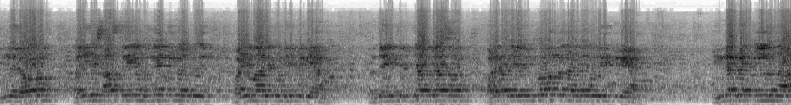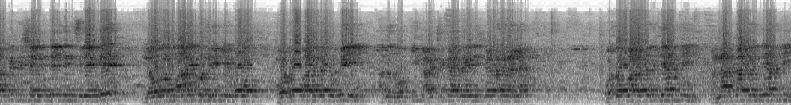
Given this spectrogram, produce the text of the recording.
ഇന്ന് ലോകം വലിയ ശാസ്ത്രീയ മുന്നേറ്റങ്ങൾക്ക് വഴിമാറിക്കൊണ്ടിരിക്കുകയാണ്. പ്രത്യേകിച്ച് വിദ്യാഭ്യാസം വളരെ വലിയ വിപ്ലവങ്ങൾ നടന്നുകൊണ്ടിരിക്കുകയാണ് ഇന്റർനെറ്റിൽ നിന്ന് ആർട്ടിഫിഷ്യൽ ഇന്റലിജൻസിലേക്ക് ലോകം മാറിക്കൊണ്ടിരിക്കുമ്പോ ഓട്ടോപാലത്തെ കുട്ടി അത് നോക്കി കാഴ്ചക്കാരനായി നിൽക്കേണ്ടവനല്ല. ഓട്ടോപാലത്തെ വിദ്യാർത്ഥി മണ്ണാർക്കാട് വിദ്യാർത്ഥി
